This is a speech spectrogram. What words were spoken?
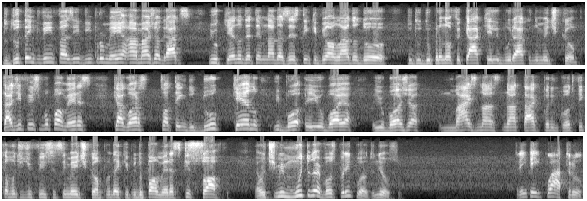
Dudu tem que vir fazer, vir pro meio, armar jogadas. E o Keno, determinadas vezes, tem que vir ao lado do, do Dudu para não ficar aquele buraco no meio de campo. Tá difícil pro Palmeiras, que agora só tem Dudu, Keno e, Bo, e o Boia e o Borja mais na, no ataque por enquanto. Fica muito difícil esse meio de campo da equipe do Palmeiras que sofre. É um time muito nervoso por enquanto, Nilson. 34.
